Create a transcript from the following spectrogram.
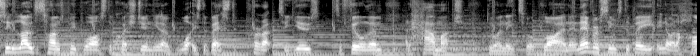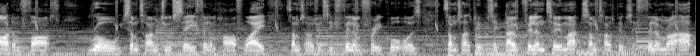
seen loads of times people ask the question, you know, what is the best product to use to fill them and how much do I need to apply? And it never seems to be, you know, a hard and fast rule. Sometimes you'll see fill them halfway, sometimes you'll see fill them three quarters, sometimes people say don't fill them too much, sometimes people say fill them right up.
